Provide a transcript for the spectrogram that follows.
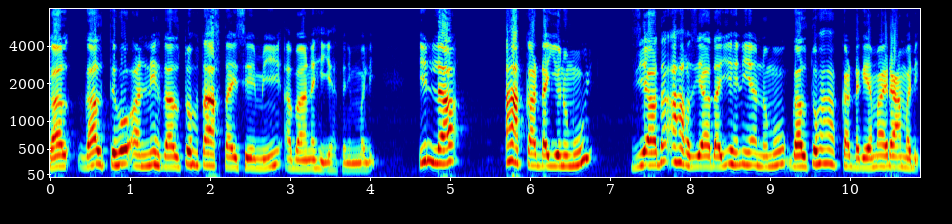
قال قالته أنه قالته تاخ تايسمي أبانا هي ملي إلا أهكا داينموي زيادة أهغ زيادة يهني هنمو قالته أهكا دايما يرعملي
